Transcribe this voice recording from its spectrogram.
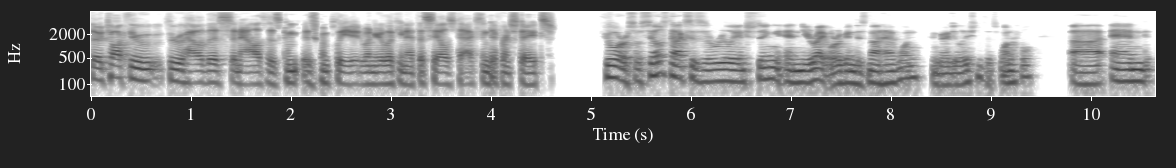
So talk through through how this analysis com- is completed when you're looking at the sales tax in different states. Sure. So sales taxes are really interesting, and you're right. Oregon does not have one. Congratulations, that's wonderful. Uh, and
